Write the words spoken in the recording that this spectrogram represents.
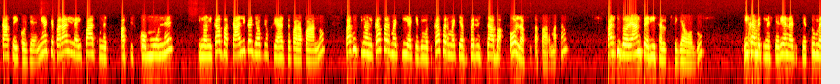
κάθε οικογένεια και παράλληλα υπάρχουν από τις κομμούνες κοινωνικά μπακάλικα για όποιον χρειάζεται παραπάνω. Υπάρχουν κοινωνικά φαρμακεία και δημοτικά φαρμακεία που παίρνει τζάμπα όλα αυτά τα φάρμακα. Υπάρχει δωρεάν περίθαλψη για όλους. Είχαμε την ευκαιρία να επισκεφτούμε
